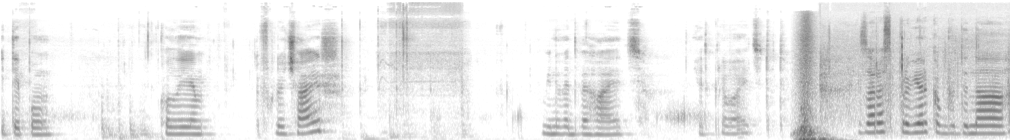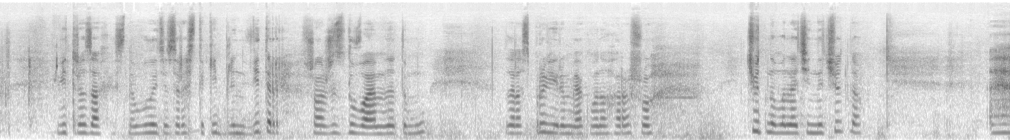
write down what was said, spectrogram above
і, типу, коли включаєш, він видвигається і відкривається тут. Зараз провірка буде на вітрозахист. На вулиці зараз такий, блін, вітер, що аж здуває мене тому. Зараз провіримо, як воно хорошо. Чутно мене чи не чутно. Е,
